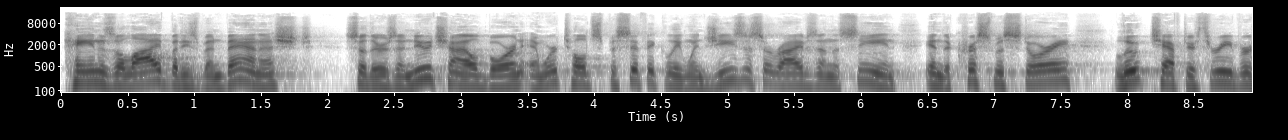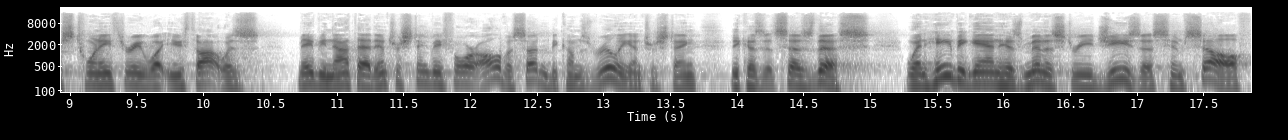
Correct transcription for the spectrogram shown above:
Cain is alive, but he's been banished. So there's a new child born, and we're told specifically when Jesus arrives on the scene in the Christmas story, Luke chapter 3, verse 23, what you thought was maybe not that interesting before, all of a sudden becomes really interesting because it says this When he began his ministry, Jesus himself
